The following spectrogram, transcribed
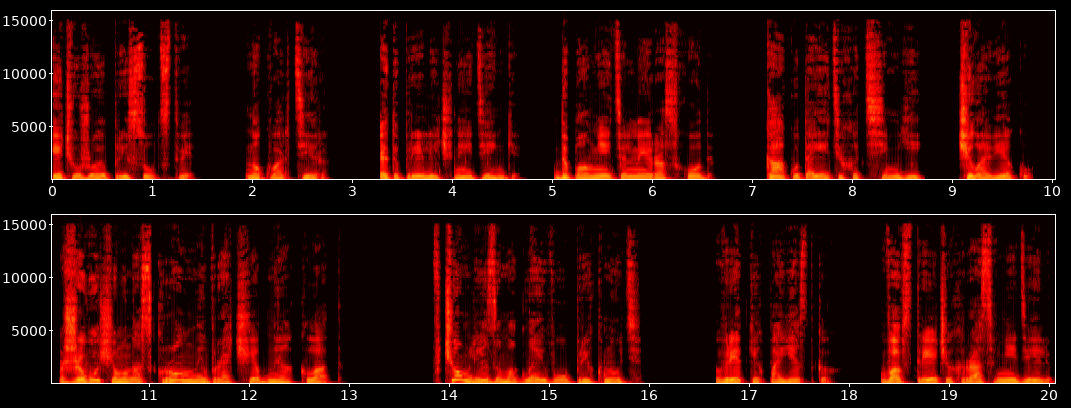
и чужое присутствие. Но квартира — это приличные деньги, дополнительные расходы. Как утаить их от семьи, человеку, живущему на скромный врачебный оклад? В чем Лиза могла его упрекнуть? В редких поездках, во встречах раз в неделю.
